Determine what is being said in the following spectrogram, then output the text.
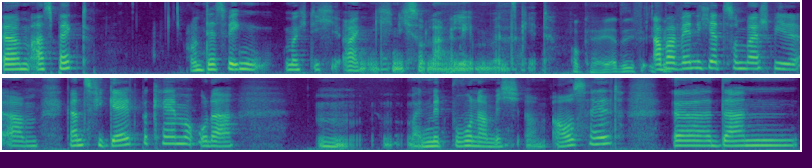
ähm, Aspekt. Und deswegen möchte ich eigentlich nicht so lange leben, wenn es geht. Okay, also ich, ich Aber wenn ich jetzt zum Beispiel ähm, ganz viel Geld bekäme oder ähm, mein Mitbewohner mich ähm, aushält, äh, dann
